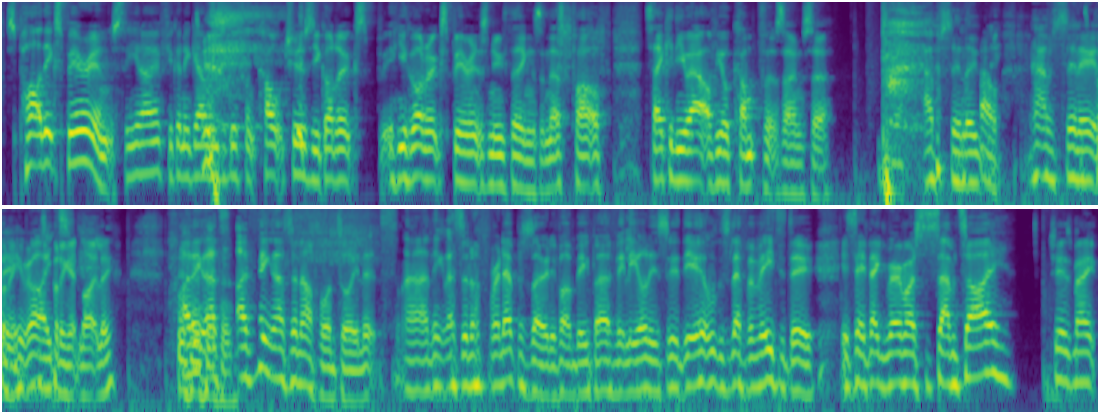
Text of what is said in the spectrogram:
it's part of the experience. You know, if you're going to go into different cultures, you got to exp- you got to experience new things, and that's part of taking you out of your comfort zone, sir. absolutely, absolutely putting, right. Putting it lightly. I think that's I think that's enough on toilets. Uh, I think that's enough for an episode. If I'm being perfectly honest with you, all that's left for me to do is say thank you very much to Sam Tighe. Cheers, mate.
